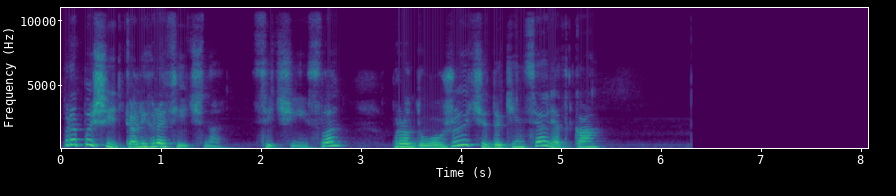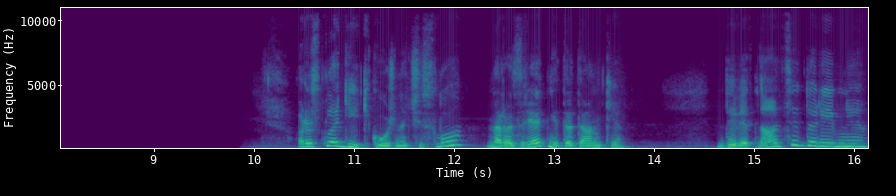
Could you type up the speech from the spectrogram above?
Пропишіть каліграфічно ці числа, продовжуючи до кінця рядка. Розкладіть кожне число на розрядні доданки. 19 дорівнює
